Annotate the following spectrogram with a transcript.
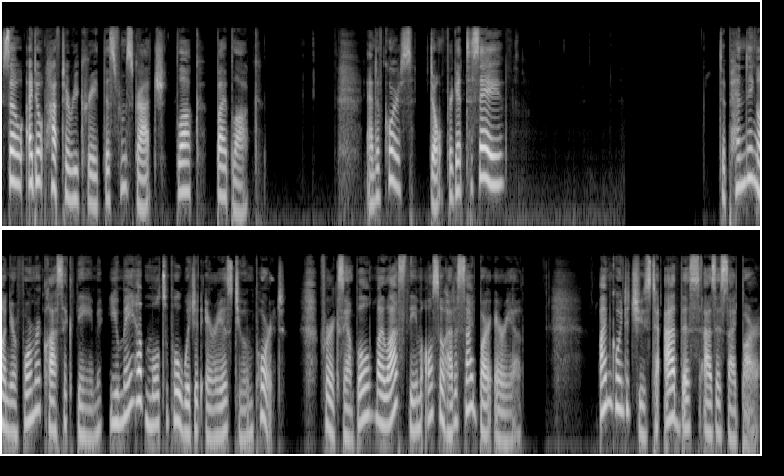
so I don't have to recreate this from scratch, block by block. And of course, don't forget to save! Depending on your former classic theme, you may have multiple widget areas to import. For example, my last theme also had a sidebar area. I'm going to choose to add this as a sidebar.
